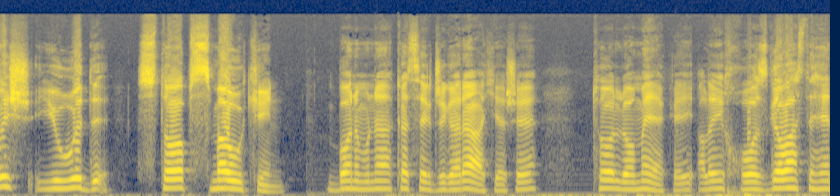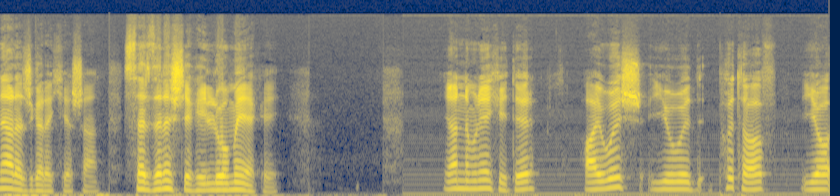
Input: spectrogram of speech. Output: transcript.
wish you would stop smoking بۆ نموونە کەسێک جگەرە ئەکێشێ تۆ لۆمەیەکەی ئەڵێی خۆزگە واستە هێنا لە جگەرە کێشان سەرزەنشتێکەی لۆمەیەکەی یان نموونەیەکی تر I wish you would put off your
